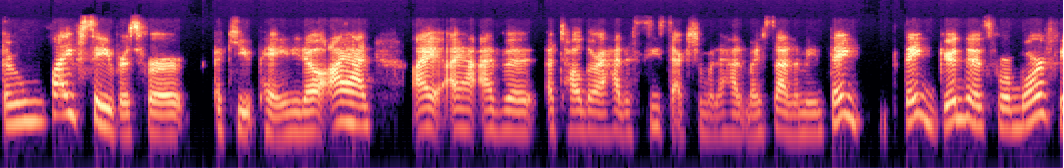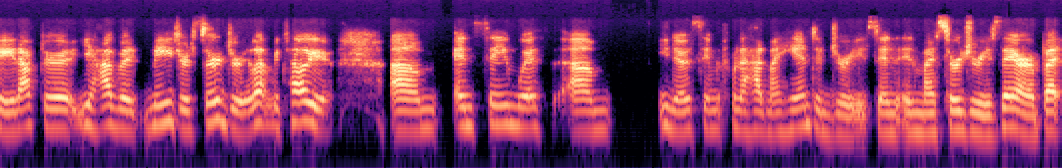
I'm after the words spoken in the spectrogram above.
they're lifesavers for acute pain. You know, I had I I have a, a toddler. I had a C section when I had my son. I mean, thank thank goodness for morphine after you have a major surgery. Let me tell you. Um, and same with um, you know, same with when I had my hand injuries and in my surgeries there. But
